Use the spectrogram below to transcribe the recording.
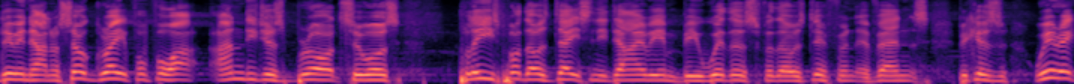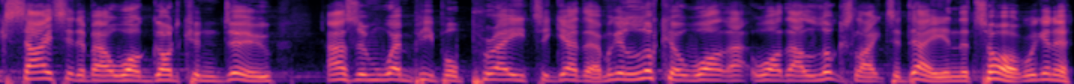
doing that. And I'm so grateful for what Andy just brought to us. Please put those dates in your diary and be with us for those different events because we're excited about what God can do as and when people pray together. And we're going to look at what that, what that looks like today in the talk. We're going to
